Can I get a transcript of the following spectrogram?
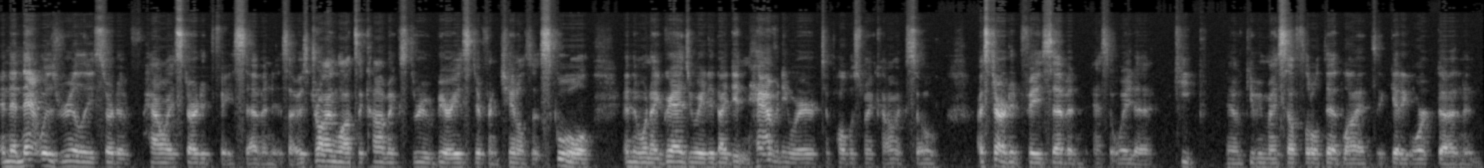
and then that was really sort of how I started Phase 7 is I was drawing lots of comics through various different channels at school. And then when I graduated, I didn't have anywhere to publish my comics. So I started Phase 7 as a way to keep, you know, giving myself little deadlines and getting work done and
